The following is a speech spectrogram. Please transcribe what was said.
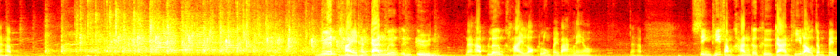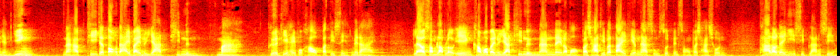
นะครับ เงื่อนไขทางการเมืองอื่น ๆนะครับ เริ่มคลายล็อกลงไปบ้างแล้วนะครับ สิ่งที่สำคัญก็คือการที่เราจำเป็นอย่างยิ่งนะครับที่จะต้องได้ใบอนุญาตที่หนึ่งมา เพื่อที่ให้พวกเขาปฏิเสธไม่ได้ แล้วสำหรับเราเองคำว่าใบอนุญาตที่หนึ่งนั้น ในระบอบประชาธิปไตยที่อำนาจสูงสุดเป็นสองประชาชน ถ้าเราได้ 20 ล้านเสียง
